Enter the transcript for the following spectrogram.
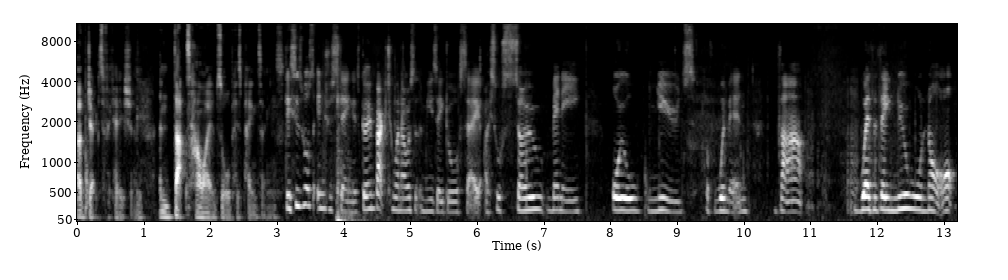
objectification, and that's how I absorb his paintings. this is what's interesting is going back to when I was at the Musée d'Orsay, I saw so many oil nudes of women that whether they knew or not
